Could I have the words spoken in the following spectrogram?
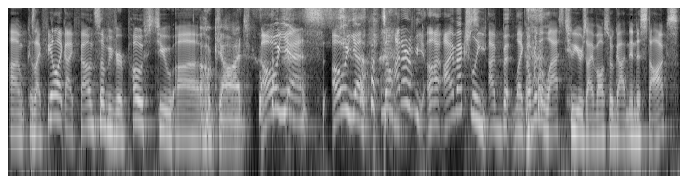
because um, I feel like I found some of your posts to. Uh, oh God. oh yes. Oh yes. So I don't know if you, uh, I've actually I've been like over the last two years I've also gotten into stocks.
